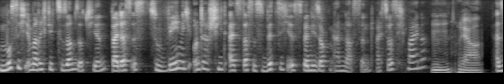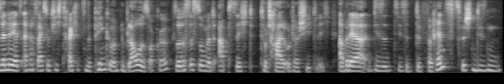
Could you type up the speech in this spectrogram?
muss ich immer richtig zusammensortieren, weil das ist zu wenig Unterschied, als dass es witzig ist, wenn die Socken anders sind. Weißt du, was ich meine? Mhm, ja. Also wenn du jetzt einfach sagst, okay, ich trage jetzt eine pinke und eine blaue Socke, so das ist so mit Absicht total unterschiedlich. Aber der, diese, diese Differenz zwischen diesen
